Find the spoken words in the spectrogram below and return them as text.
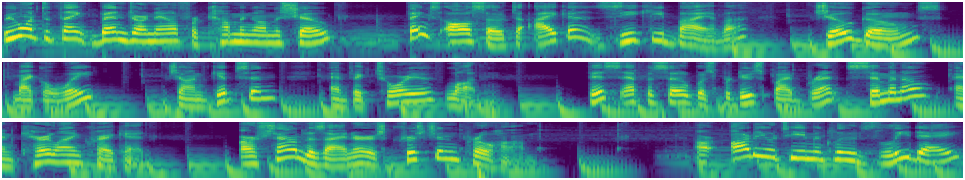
We want to thank Ben Darnell for coming on the show. Thanks also to Aika Ziki Baeva, Joe Gomes, Michael Waite, John Gibson, and Victoria Lawton. This episode was produced by Brent Simoneaux and Caroline Craighead. Our sound designer is Christian Prohom. Our audio team includes Lee Day,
